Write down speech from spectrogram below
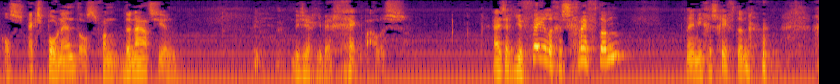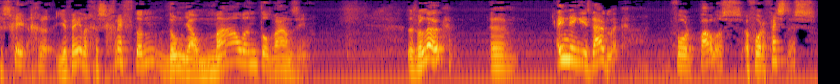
als exponent, als van de natieën, die zegt, je bent gek, Paulus. Hij zegt, je vele geschriften Nee, niet geschriften. je vele geschriften doen jou malen tot waanzin. Dat is wel leuk. Eén uh, ding is duidelijk. Voor Paulus, of voor Festus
